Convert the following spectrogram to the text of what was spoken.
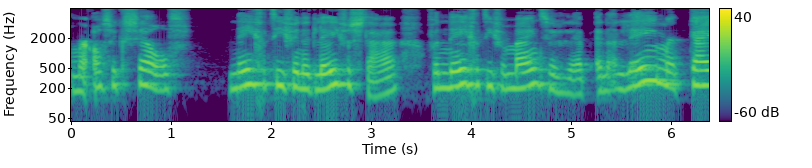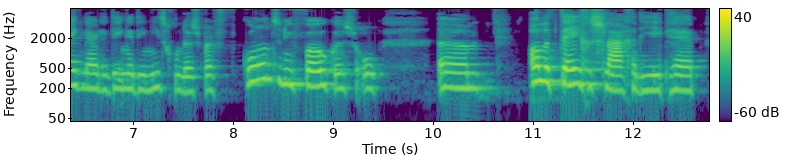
Maar als ik zelf negatief in het leven sta, of een negatieve mindset heb en alleen maar kijk naar de dingen die niet goed zijn, dus maar continu focus op um, alle tegenslagen die ik heb,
